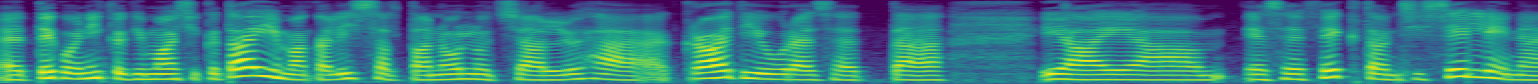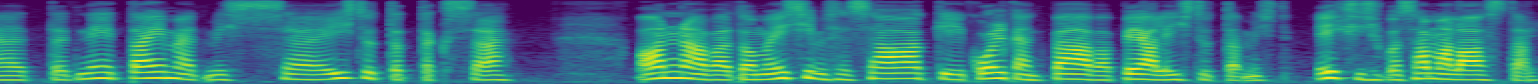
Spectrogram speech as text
et tegu on ikkagi maasikataim, aga lihtsalt ta on olnud seal ühe kraadi juures, et äh, ja, ja, ja see efekt on siis selline, et, et need taimed, mis äh, istutatakse annavad oma esimese saagi kolmkümmend päeva peale istutamist, ehk siis juba samal aastal.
